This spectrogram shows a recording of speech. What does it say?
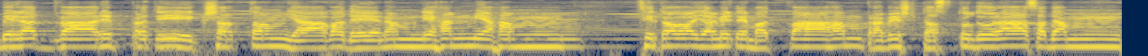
बिलद्वारि प्रतीक्षत्वम् यावदेनम् निहन्म्यहम्। स्थितोऽयमिति मत्वाहम् प्रविष्टस्तु दुरासदम्।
